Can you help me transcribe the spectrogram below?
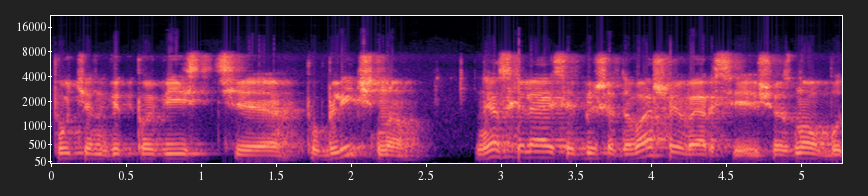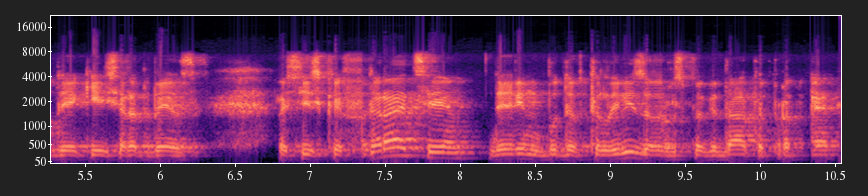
Путін відповість е, публічно? Ну, я схиляюся більше до вашої версії, що знову буде якийсь радбез Російської Федерації, де він буде в телевізорі розповідати про те,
